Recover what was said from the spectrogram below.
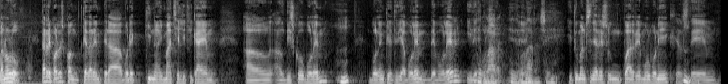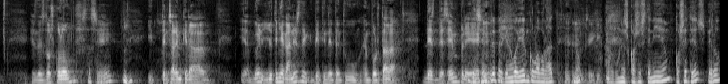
Manolo, te'n recordes quan quedarem per a veure quina imatge li ficàvem al, al disco Volem? Mm. Volem, que jo te dia volem, de voler i de, de volar. volar, i de volar, sí. I tu m'ensenyares un quadre molt bonic, els, de, els dels dos coloms, Sí. eh? i pensarem que era... eh, Bueno, jo tenia ganes de, de tindre tu en portada, des de sempre. De Eh? sempre, perquè no havíem col·laborat. No? Sí. Algunes coses teníem, cosetes, però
